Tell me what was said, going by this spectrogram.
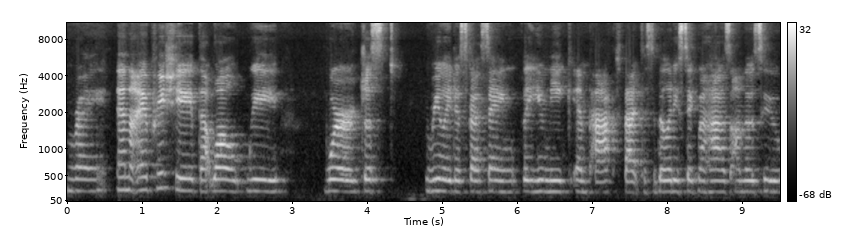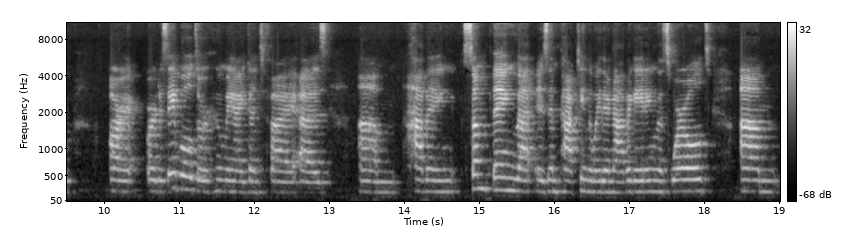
Right. And I appreciate that while we were just really discussing the unique impact that disability stigma has on those who are are disabled or who may identify as um, having something that is impacting the way they're navigating this world. Um,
